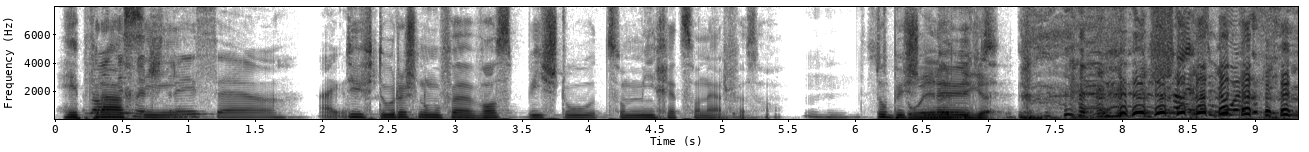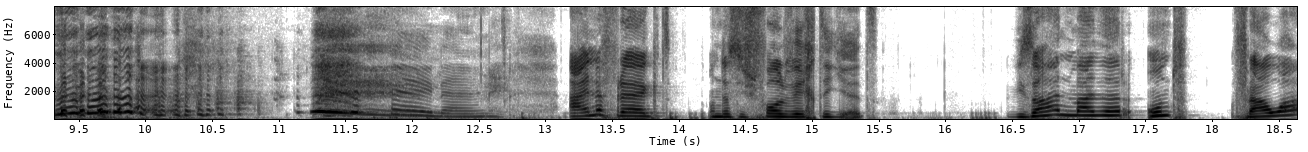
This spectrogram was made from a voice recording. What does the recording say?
heb Fresse, tief durchschnaufen, was bist du, um mich jetzt so nerven? So. Du bist Du nicht. Einer fragt, und das ist voll wichtig jetzt, wieso haben Männer und Frauen,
